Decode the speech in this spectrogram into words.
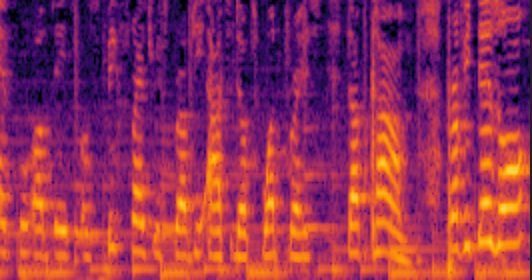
info updates on speakfrenchwithprofitart.wordpress.com. Profitez-en!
